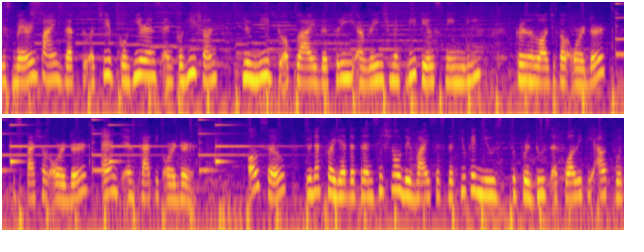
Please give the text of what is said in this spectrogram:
Just bear in mind that to achieve coherence and cohesion, you need to apply the three arrangement details, namely chronological order, spatial order, and emphatic order. Also, do not forget the transitional devices that you can use to produce a quality output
